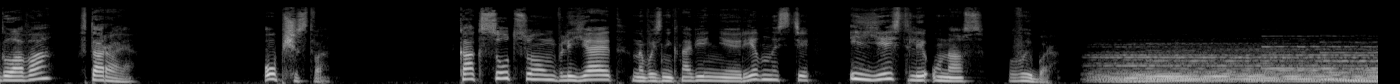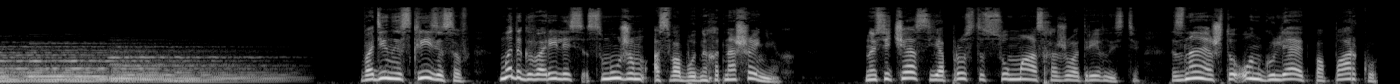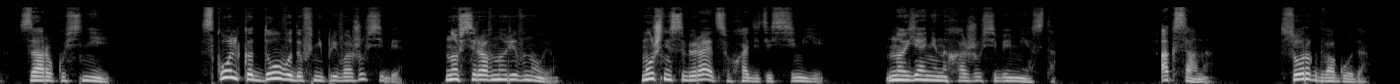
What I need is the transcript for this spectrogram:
Глава вторая. Общество. Как социум влияет на возникновение ревности и есть ли у нас выбор? В один из кризисов мы договорились с мужем о свободных отношениях. Но сейчас я просто с ума схожу от ревности, зная, что он гуляет по парку за руку с ней. Сколько доводов не привожу себе, но все равно ревную. Муж не собирается уходить из семьи, но я не нахожу себе места. Оксана, 42 года.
